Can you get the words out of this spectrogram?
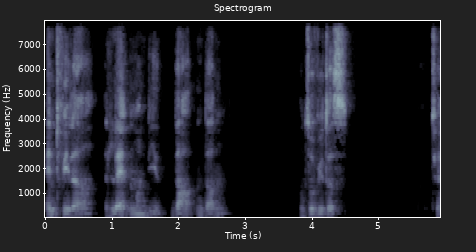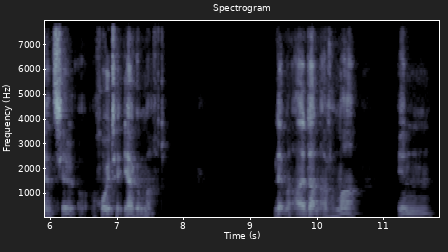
entweder lädt man die Daten dann, und so wird das tendenziell heute eher gemacht, lädt man alle Daten einfach mal in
